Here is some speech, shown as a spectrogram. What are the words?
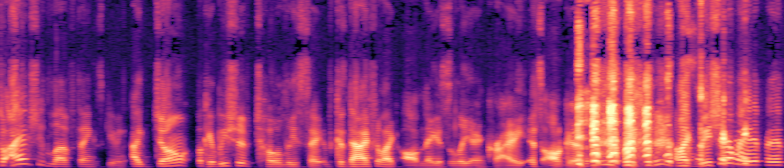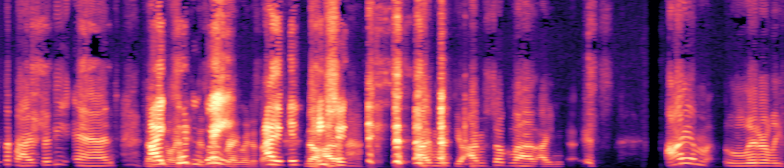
so I actually love Thanksgiving. I don't. Okay, we should have totally say because now I feel like all nasally and cry. It's all good. I'm like, we should have waited for this surprise for the end. No, I totally couldn't this is a wait. great way to. I'm No, I- impatient. I'm with you. I'm so glad. I it's. I am literally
